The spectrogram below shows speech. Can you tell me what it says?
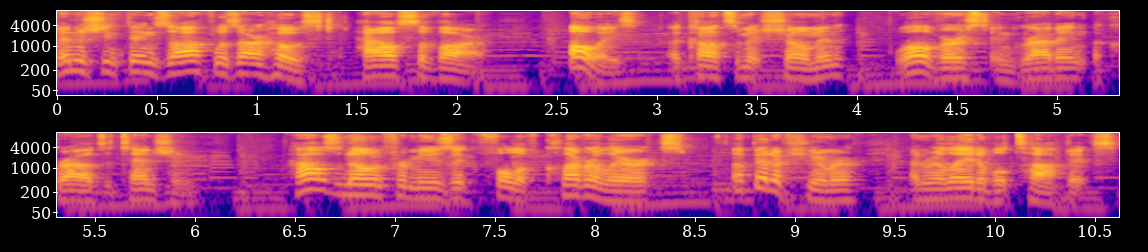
Finishing things off was our host, Hal Savar. Always a consummate showman, well versed in grabbing a crowd's attention. Hal's known for music full of clever lyrics, a bit of humor, and relatable topics.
